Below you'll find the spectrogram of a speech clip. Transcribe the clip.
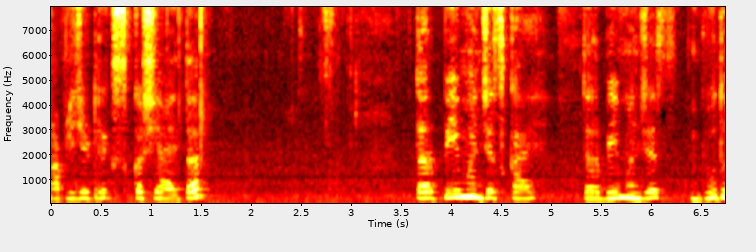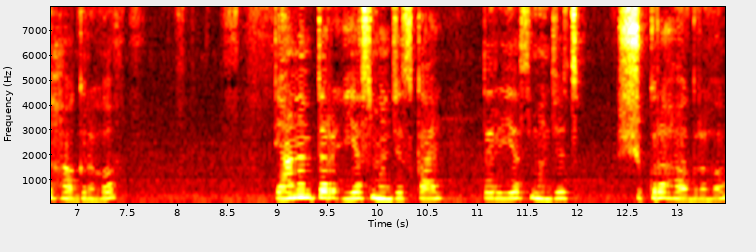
आपली जी ट्रिक्स कशी आहे तर तर बी म्हणजेच काय? तर बी म्हणजेच बुध हा ग्रह. त्यानंतर यस म्हणजेच काय? तर यस म्हणजेच शुक्र हा ग्रह.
